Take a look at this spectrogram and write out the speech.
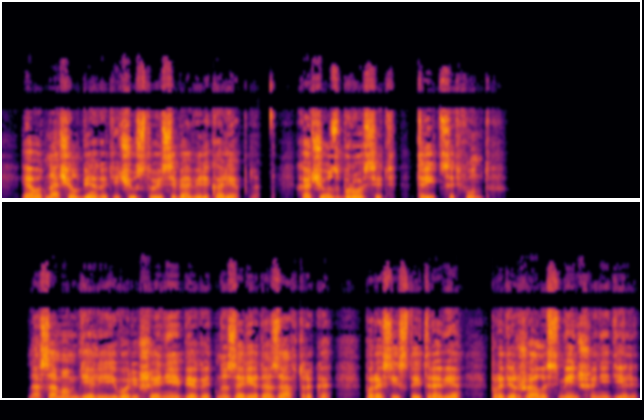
— Я вот начал бегать и чувствую себя великолепно. Хочу сбросить 30 фунтов. На самом деле его решение бегать на заре до завтрака по росистой траве продержалось меньше недели.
